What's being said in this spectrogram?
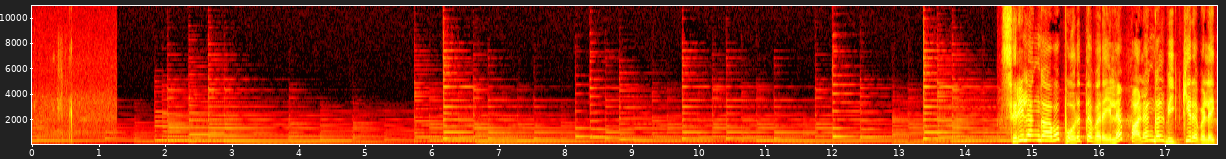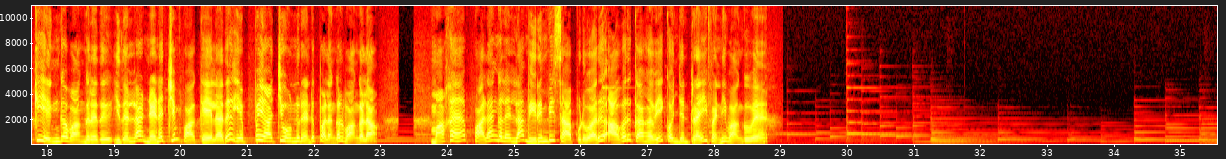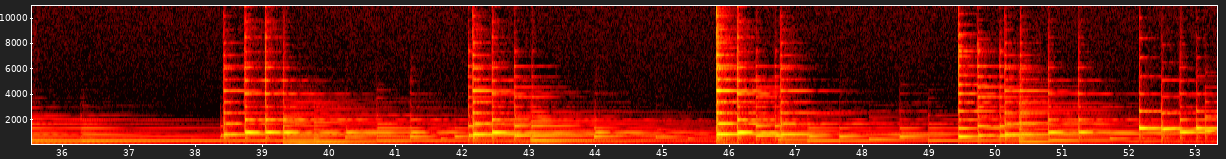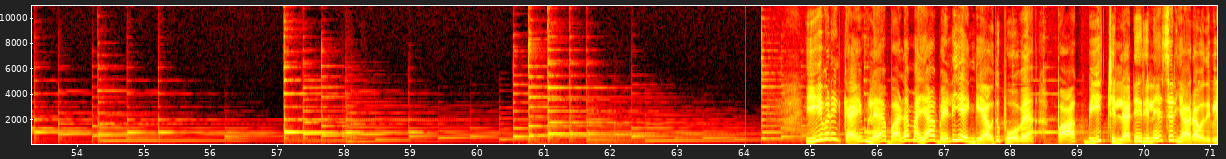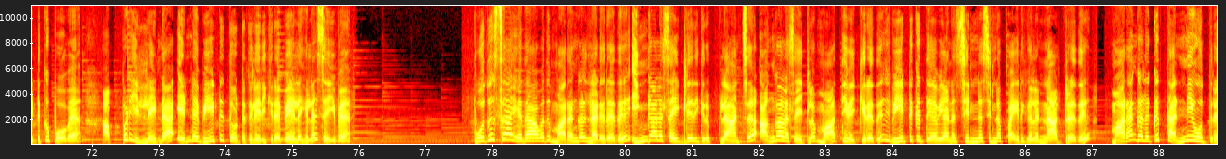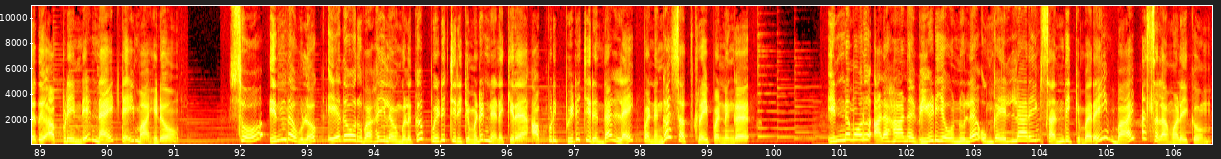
ஸ்ரீலங்காவை பொறுத்தவரையில் பழங்கள் விற்கிற விலைக்கு எங்கே வாங்குறது? இதெல்லாம் நினச்சும் பார்க்க இயலாது. எப்பயாச்சும் ஒன்று ரெண்டு பழங்கள் வாங்கலாம். மகன் பழங்கள் எல்லாம் விரும்பி சாப்பிடுவார். அவருக்காகவே கொஞ்சம் ட்ரை பண்ணி வாங்குவேன். ஈவினிங் டைமில் வளமையாக வெளியே எங்கேயாவது போவேன். பார்க் பீச் இல்லாட்டி ரிலேஷன் யாராவது வீட்டுக்கு போவேன். அப்படி இல்லைன்னா என் வீட்டு தோட்டத்தில் இருக்கிற வேலைகளை செய்வேன். புதுசாக ஏதாவது மரங்கள் நடுறது இங்கால சைடில் இருக்கிற பிளான்ட்ஸை அங்கால சைட்டில் மாற்றி வைக்கிறது வீட்டுக்கு தேவையான சின்ன சின்ன பயிர்களை நாட்டுறது மரங்களுக்கு தண்ணி ஊற்றுறது அப்படின்ட்டு நைட் டைம் ஆகிடும். ஸோ இந்த உலோக் ஏதோ ஒரு வகையில் உங்களுக்கு பிடிச்சிருக்கும்னு நினைக்கிறேன். அப்படி பிடிச்சிருந்தா லைக் பண்ணுங்க சப்ஸ்கிரைப் பண்ணுங்க. இன்னமொரு ஒரு அழகான வீடியோ ஒன்றுல உங்கள் எல்லாரையும் சந்திக்கும் வரை பாய் அஸ்லாம் வலைக்கும்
